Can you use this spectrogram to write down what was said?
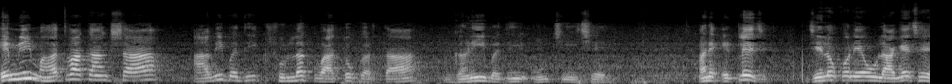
એમની મહત્વાકાંક્ષા આવી બધી ક્ષુલ્લક વાતો કરતાં ઘણી બધી ઊંચી છે. અને એટલે જ જે લોકોને એવું લાગે છે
